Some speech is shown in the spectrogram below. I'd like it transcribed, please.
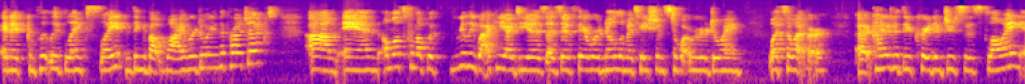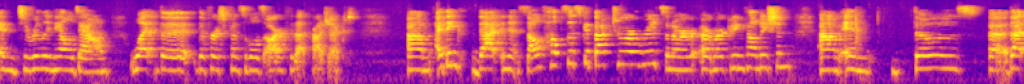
in a completely blank slate and think about why we're doing the project. Um, and almost come up with really wacky ideas as if there were no limitations to what we were doing whatsoever. Uh, kind of get the creative juices flowing and to really nail down what the, the first principles are for that project. Um, I think that in itself helps us get back to our roots and our, our marketing foundation. Um, and those uh, that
